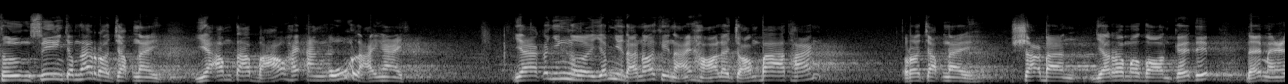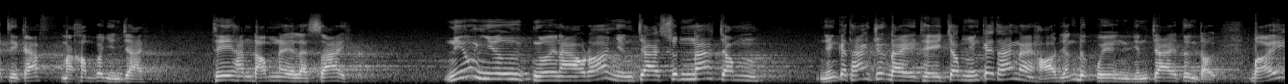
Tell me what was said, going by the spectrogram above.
thường xuyên trong tháng rò chập này và ông ta bảo hãy ăn uống lại ngày và có những người giống như đã nói khi nãy, họ là chọn 3 tháng rồi chập này, Shaban và Ramadan kế tiếp để mà etikaf mà không có nhịn chay thì hành động này là sai. Nếu như người nào đó nhịn chay sunnah trong những cái tháng trước đây, thì trong những cái tháng này họ vẫn được quyền nhịn chay tương tự. Bởi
